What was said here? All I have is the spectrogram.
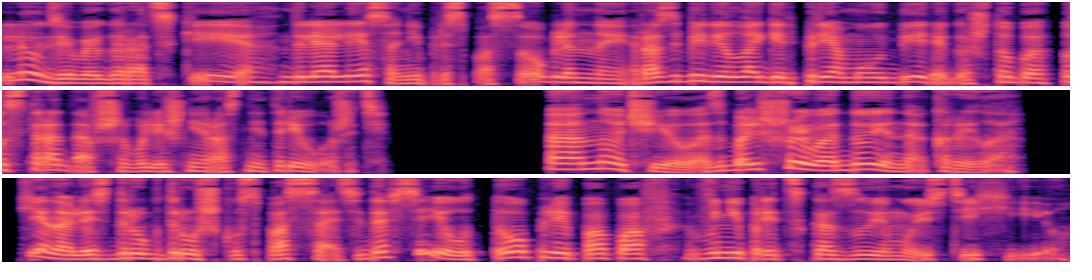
Люди вы городские, для леса не приспособленные, разбили лагерь прямо у берега, чтобы пострадавшего лишний раз не тревожить. А ночью вас большой водой накрыло. Кинулись друг дружку спасать, да все и утопли, попав в непредсказуемую стихию.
